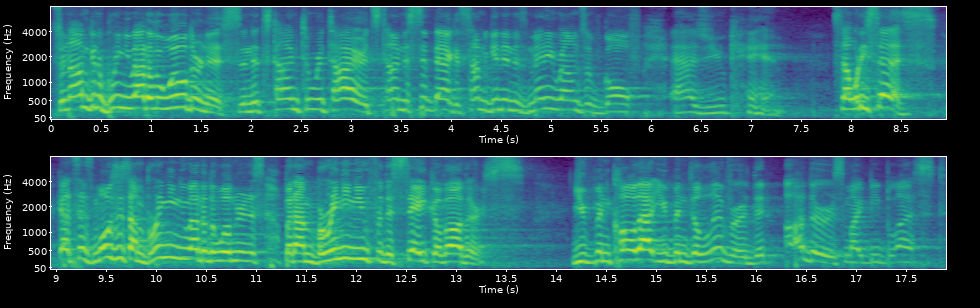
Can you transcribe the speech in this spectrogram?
So now I'm going to bring you out of the wilderness, and it's time to retire. It's time to sit back. It's time to get in as many rounds of golf as you can. It's not what he says. God says, Moses, I'm bringing you out of the wilderness, but I'm bringing you for the sake of others. You've been called out, you've been delivered, that others might be blessed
